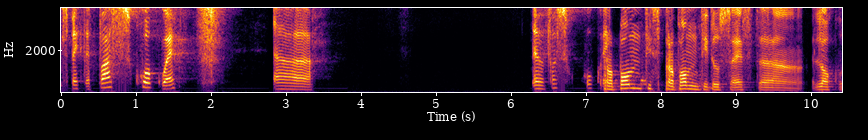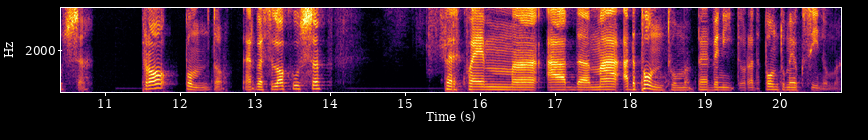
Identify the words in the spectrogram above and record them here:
specta. Vas quoque. Uh, uh, vas quoque. Propontis propontitus est uh, locus. Pro punto. Ergo est locus per quem eh, ad ma ad pontum pervenitur ad pontum euxinum.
